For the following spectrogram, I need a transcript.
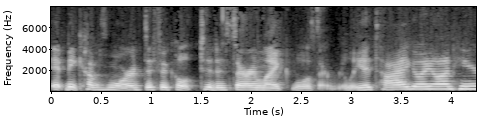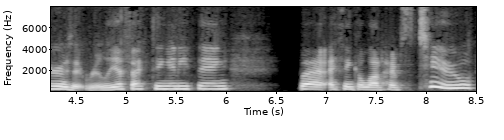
it becomes more difficult to discern. Like, well, is there really a tie going on here? Is it really affecting anything? But I think a lot of times too,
